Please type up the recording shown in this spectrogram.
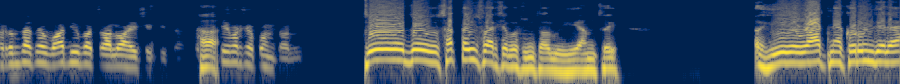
तुमचा जो वादविवाद चालू आहे शेतीचा. तर हा. किती वर्षापासून चालू आहे? जो जो सत्तावीस वर्षापासून चालू आहे आमचं. हे वाटण्या करून दिल्या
